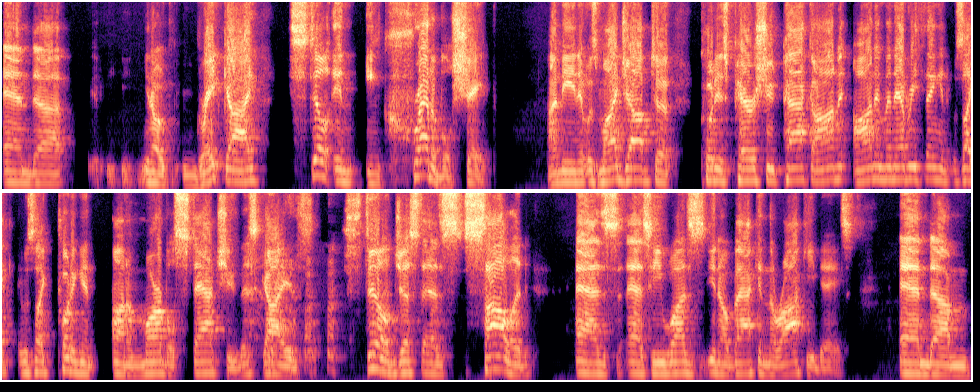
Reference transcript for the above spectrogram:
And, uh, you know, great guy, still in incredible shape. I mean, it was my job to put his parachute pack on on him and everything and it was like it was like putting it on a marble statue this guy is still just as solid as as he was you know back in the rocky days and um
